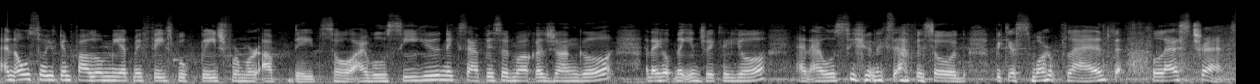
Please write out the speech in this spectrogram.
And also, you can follow me at my Facebook page for more updates. So, I will see you next episode mga ka-jungle. And I hope nag-enjoy kayo. And I will see you next episode because more plants, less stress.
